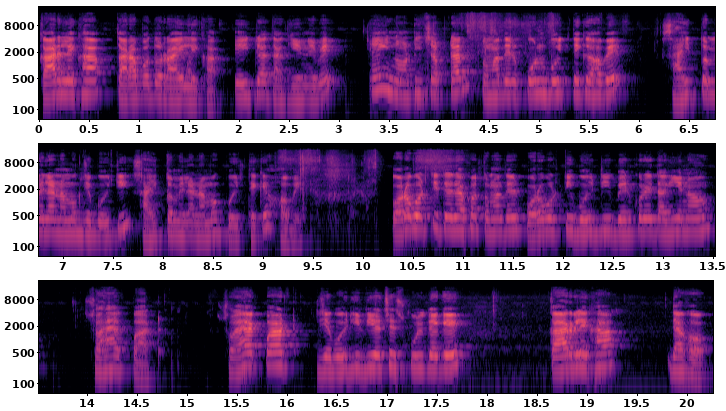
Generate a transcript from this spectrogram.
কার লেখা? তারাপদ রায় লেখা। এইটা দাগিয়ে নেবে। এই নটি চ্যাপ্টার তোমাদের কোন বই থেকে হবে? সাহিত্য মেলা নামক যে বইটি, সাহিত্য মেলা নামক বই থেকে হবে। পরবর্তীতে দেখো তোমাদের পরবর্তী বইটি বের করে দাগিয়ে নাও। সহায়ক পাঠ। সহায়ক পাঠ যে বইটি দিয়েছে স্কুল থেকে, কার লেখা? দেখো,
